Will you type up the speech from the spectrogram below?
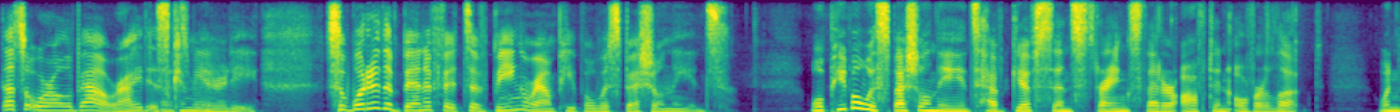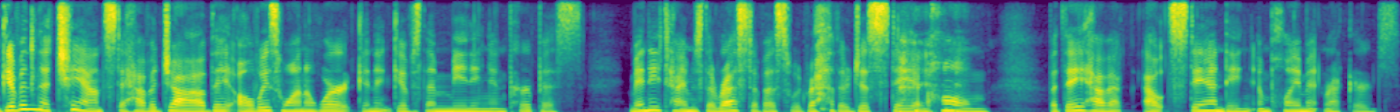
that's what we're all about, right? Is that's community. Right. So, what are the benefits of being around people with special needs? Well, people with special needs have gifts and strengths that are often overlooked. When given the chance to have a job, they always want to work and it gives them meaning and purpose. Many times the rest of us would rather just stay at home, but they have outstanding employment records.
